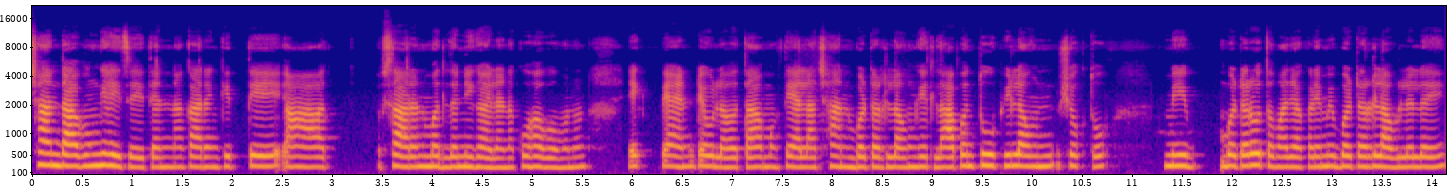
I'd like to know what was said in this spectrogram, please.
छान दाबून घ्यायचं आहे त्यांना कारण की ते सारांमधलं निघायला नको हवं म्हणून एक पॅन ठेवला होता. मग त्याला छान बटर लावून घेतला. आपण तूपही लावून शकतो. मी बटर होतं माझ्याकडे. मी बटर लावलेलं आहे.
